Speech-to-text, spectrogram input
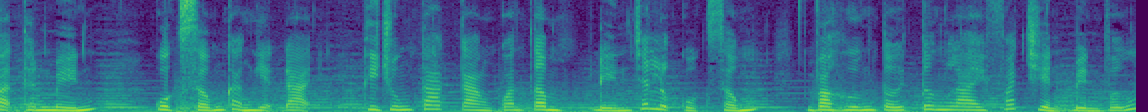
bạn thân mến, cuộc sống càng hiện đại thì chúng ta càng quan tâm đến chất lượng cuộc sống và hướng tới tương lai phát triển bền vững.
